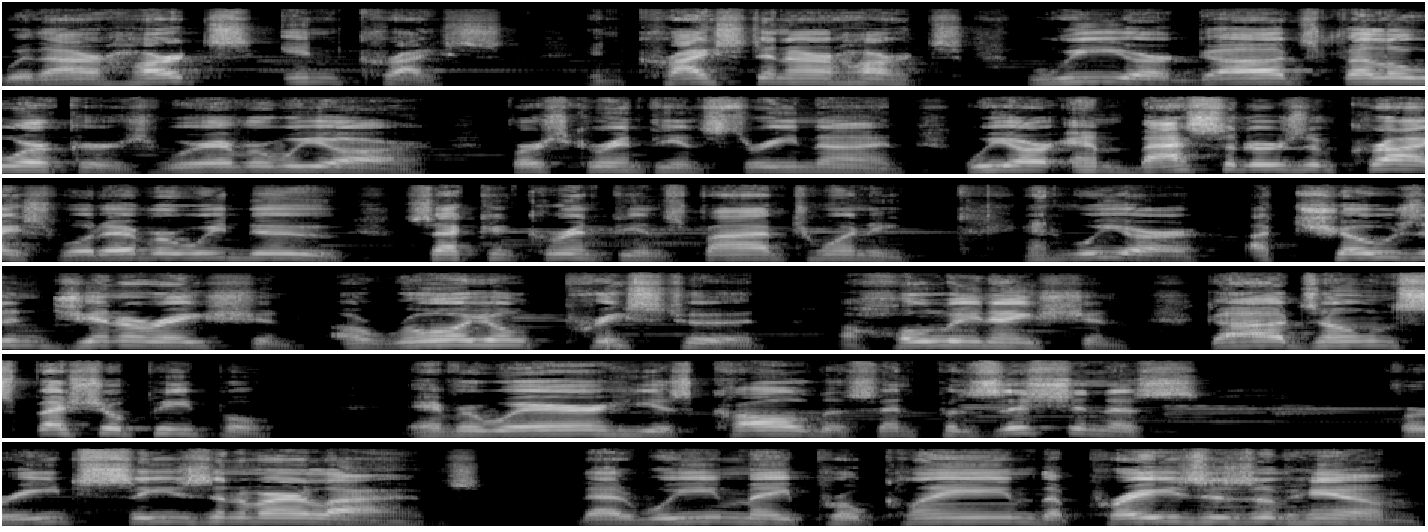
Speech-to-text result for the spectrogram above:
With our hearts in Christ, in Christ in our hearts, we are God's fellow workers wherever we are. 1 Corinthians 3 9. We are ambassadors of Christ, whatever we do. 2 Corinthians 5 20. And we are a chosen generation, a royal priesthood, a holy nation, God's own special people. Everywhere He has called us and positioned us for each season of our lives, that we may proclaim the praises of Him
